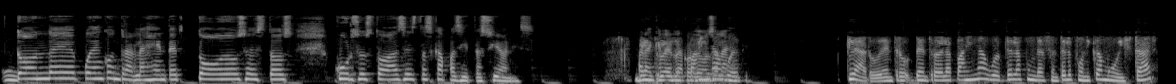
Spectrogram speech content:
¿dónde puede encontrar la gente todos estos cursos, todas estas capacitaciones? Para que le recordemos a la gente. Claro, dentro, dentro de la página web de la Fundación Telefónica Movistar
